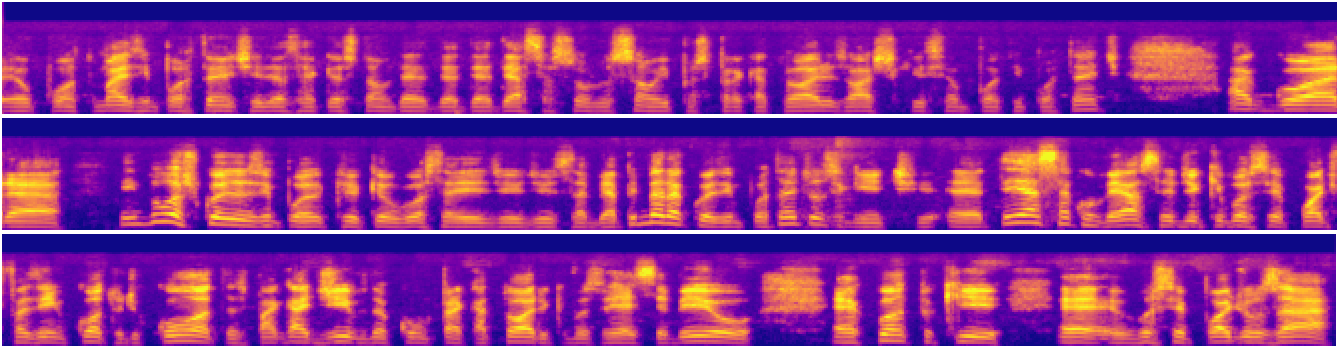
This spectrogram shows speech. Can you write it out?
é o ponto mais importante dessa questão de, de, dessa solução para os precatórios. Eu acho que esse é um ponto importante. Agora, Tem duas coisas que eu gostaria de, de, saber. A primeira coisa importante é o seguinte: é, tem essa conversa de que você pode fazer encontro de contas, pagar dívida com o precatório que você recebeu, é, quanto que é, você pode usar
